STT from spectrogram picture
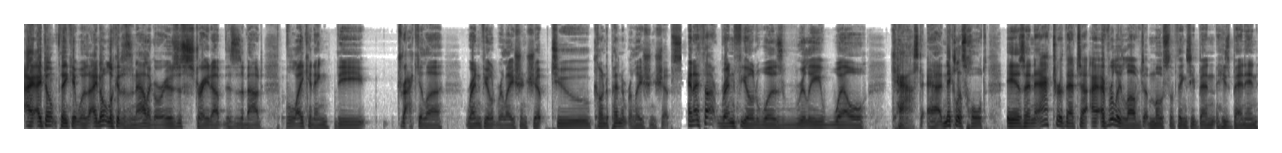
I, I don't think it was i don't look at it as an allegory. It was just straight up. This is about likening the Dracula Renfield relationship to codependent relationships. And I thought Renfield was really well cast. Uh, Nicholas Hoult is an actor that uh, I, have really loved most of the things he's been he's been in.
